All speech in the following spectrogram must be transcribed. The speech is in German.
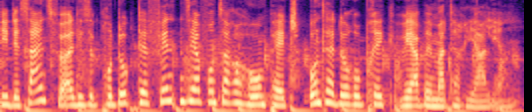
Die Designs für all diese Produkte finden Sie auf unserer Homepage unter der Rubrik Werbematerialien.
